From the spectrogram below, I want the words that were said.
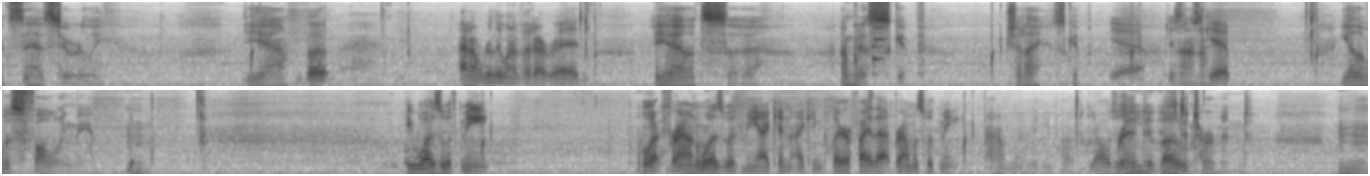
It's, it's too early. Yeah. But I don't really want to vote out red. Yeah, let's, uh. I'm gonna skip. Should I skip? Yeah, just don't know. skip. Yellow was following me. Hmm. He was with me. Bla- Let's Brown was with me. I can I can clarify that. Brown was with me. I don't know who the impo- Y'all just Red need to is determined. Hmm.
